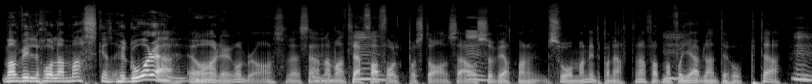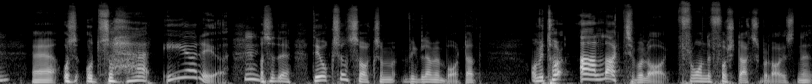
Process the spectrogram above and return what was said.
man vill hålla masken. Hur går det? Mm. Ja, det går bra. Så sen när man träffar Mm. folk på stan så här, Mm. och så vet man, sover man inte på nätterna för att man får jävla inte ihop det. Mm. Eh, och, så- och så här är det ju. Mm. Alltså det, det är också en sak som vi glömmer bort att om vi tar alla aktiebolag från det första aktiebolaget som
